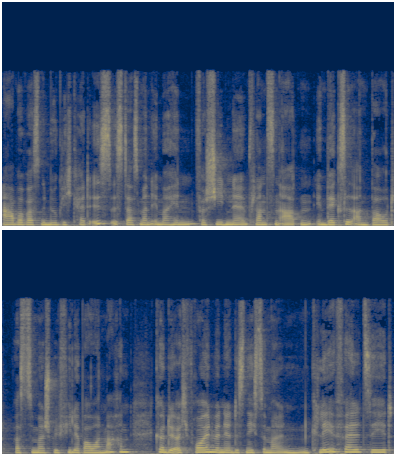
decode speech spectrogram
aber was eine Möglichkeit ist, ist, dass man immerhin verschiedene Pflanzenarten im Wechsel anbaut, was zum Beispiel viele Bauern machen. Könnt ihr euch freuen, wenn ihr das nächste Mal ein Kleefeld seht.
